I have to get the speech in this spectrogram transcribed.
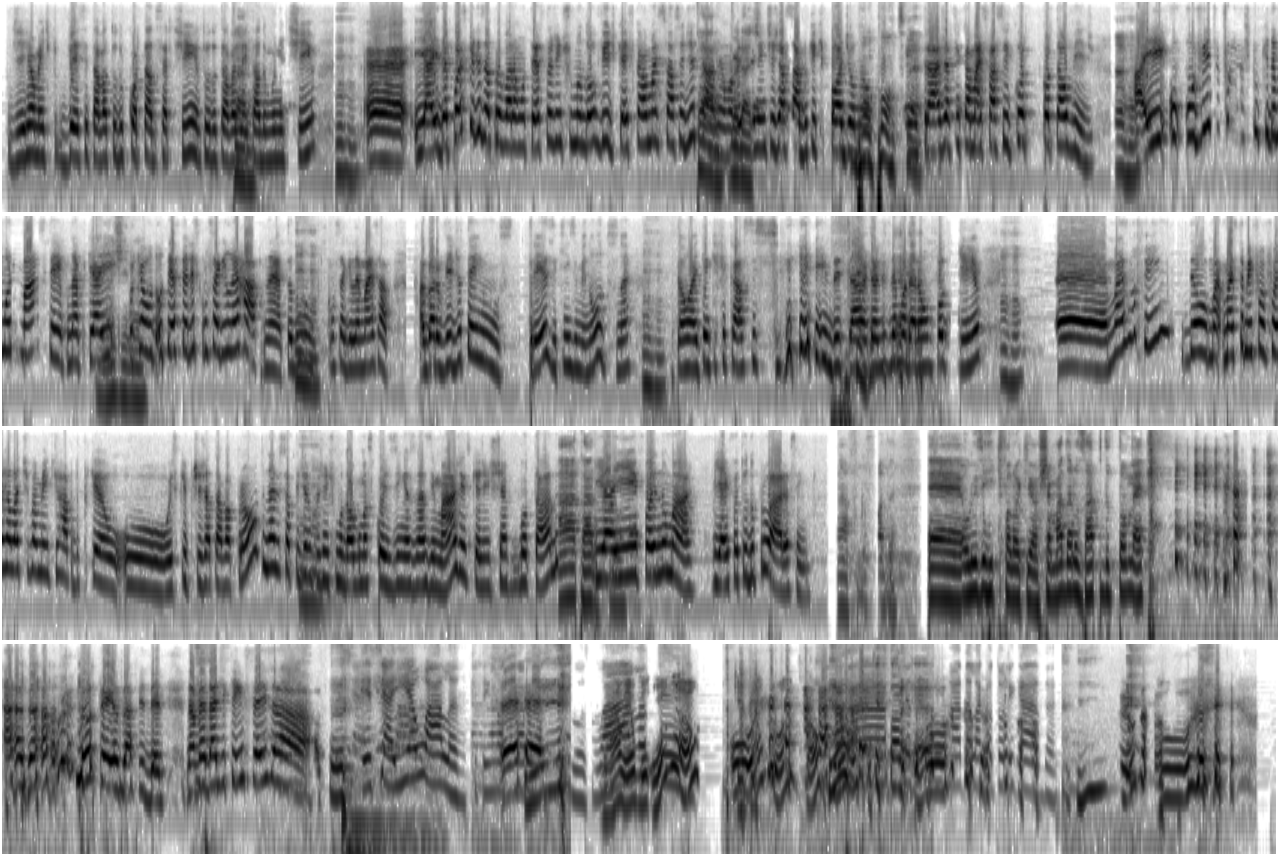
de realmente ver se tava tudo cortado certinho, tudo tava Claro. ajeitado bonitinho. Uhum. É, e aí, depois que eles aprovaram o texto, a gente mandou o vídeo, que aí ficava mais fácil editar, Claro, né? Uma verdade. vez que a gente já sabe o que, que pode ou não ponto. É. entrar, já fica mais fácil cor- cortar o vídeo. Uhum. Aí, o, o vídeo foi, acho que o que demorou mais tempo, né? Porque aí, Imagino, porque é. o, o texto eles conseguem ler rápido, né? Todo Uhum. mundo consegue ler mais rápido. Agora, o vídeo tem uns 13, 15 minutos, né? Uhum. Então aí tem que ficar assistindo e tal. Então eles demoraram um pouquinho. Uhum. É, mas no fim deu. ma- Mas também foi, foi relativamente rápido, porque o, o script já estava pronto, né? Eles só pediram Uhum. pra gente mudar algumas coisinhas nas imagens que a gente tinha botado. Ah, claro. e aí foi no mar. E aí foi tudo pro ar, assim. Ah, ficou foda. É, o Luiz Henrique falou aqui, ó. Chamada no zap do Tom Mac. Ah, não, não tem o zap dele. Na verdade, quem fez a. Esse aí é o Alan, que tem lá É. O Não, eu, Alan eu não. O, tem é o Bruno. Então, Eu? que história que é? Não nada lá que eu tô ligada. Ih, o,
